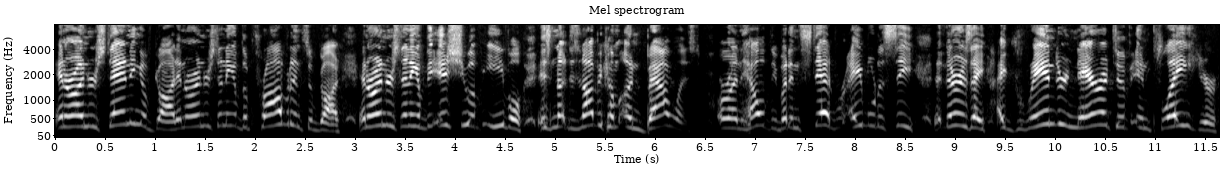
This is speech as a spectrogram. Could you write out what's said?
and our understanding of God and our understanding of the providence of God and our understanding of the issue of evil is not, does not become unbalanced or unhealthy, but instead we're able to see that there is a, a grander narrative in play here.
